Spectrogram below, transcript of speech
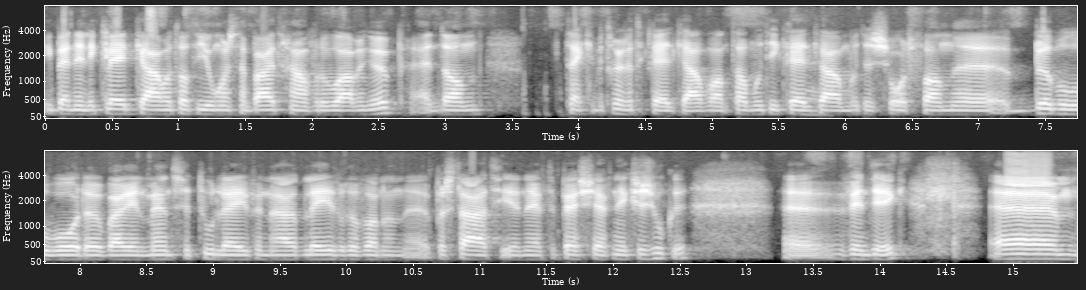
ik ben in de kleedkamer tot de jongens naar buiten gaan voor de warming-up. En dan trek je me terug uit de kleedkamer, want dan moet die kleedkamer moet een soort van eh, bubbel worden waarin mensen toeleven naar het leveren van een eh, prestatie. En heeft de perschef niks te zoeken, eh, vind ik. Ehm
